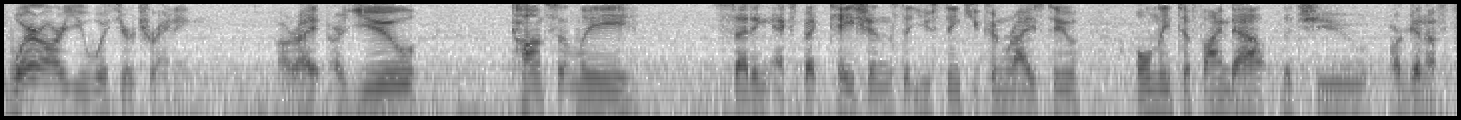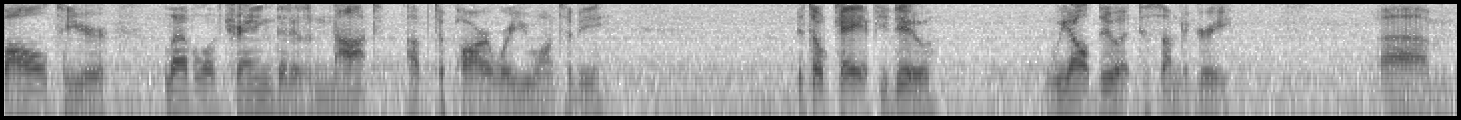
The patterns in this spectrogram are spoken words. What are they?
where are you with your training? All right. Are you constantly setting expectations that you think you can rise to only to find out that you are going to fall to your level of training that is not up to par where you want to be? It's okay if you do we all do it to some degree. Um,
